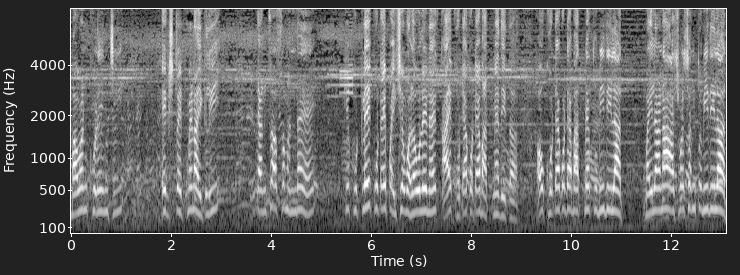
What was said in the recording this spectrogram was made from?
बावनकुळेंची एक स्टेटमेंट ऐकली. त्यांचं असं म्हणणं आहे की कुठलेही कुठे पैसे वळवले नाहीत काय खोट्या खोट्या बातम्या देतात. अहो खोट्या खोट्या बातम्या तुम्ही दिलात. महिलांना आश्वासन तुम्ही दिलात.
